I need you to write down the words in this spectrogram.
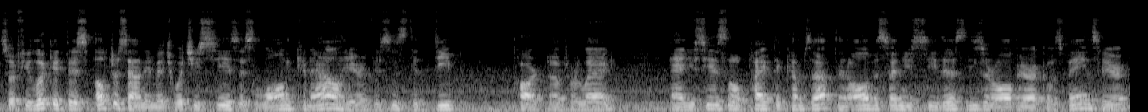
So if you look at this ultrasound image, what you see is this long canal here. This is the deep part of her leg. And you see this little pipe that comes up, and all of a sudden you see this. These are all varicose veins here.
